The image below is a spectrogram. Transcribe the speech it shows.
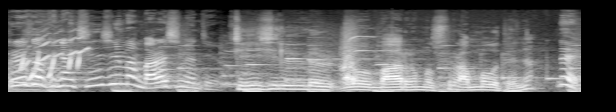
그래서 그냥 진실만 말하시면 돼요. 진실로 말하면 술 안 먹어도 되냐? 네.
